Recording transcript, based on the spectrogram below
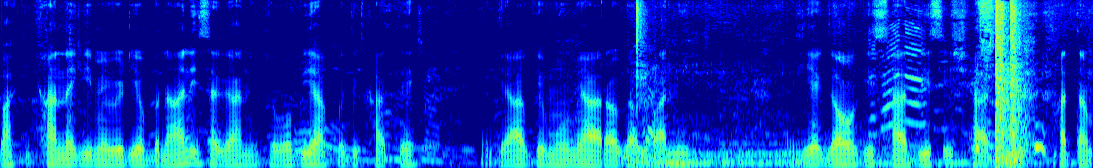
बाकी खाने की मैं वीडियो बना नहीं सका, नहीं तो वो भी आपको दिखाते। कि आपके मुँह में आ रहा होगा पानी ये गाँव की शादी सी शादी ख़त्म।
